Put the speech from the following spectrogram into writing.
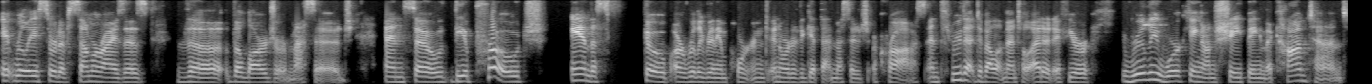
it really sort of summarizes the the larger message. And so the approach and the scope are really really important in order to get that message across and through that developmental edit if you're really working on shaping the content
